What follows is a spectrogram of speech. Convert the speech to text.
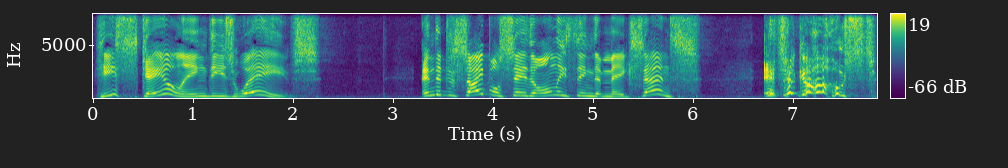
he's scaling these waves. And the disciples say the only thing that makes sense, it's a ghost.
